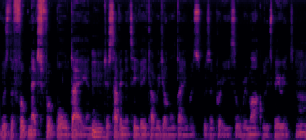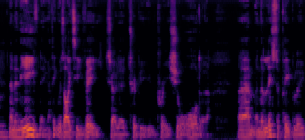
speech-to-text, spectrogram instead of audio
was the foot, next football day, and Mm. just having the TV coverage on all day was was a pretty sort of remarkable experience. Mm. And in the evening, I think it was ITV showed a tribute in pretty short order, um, and the list of people who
